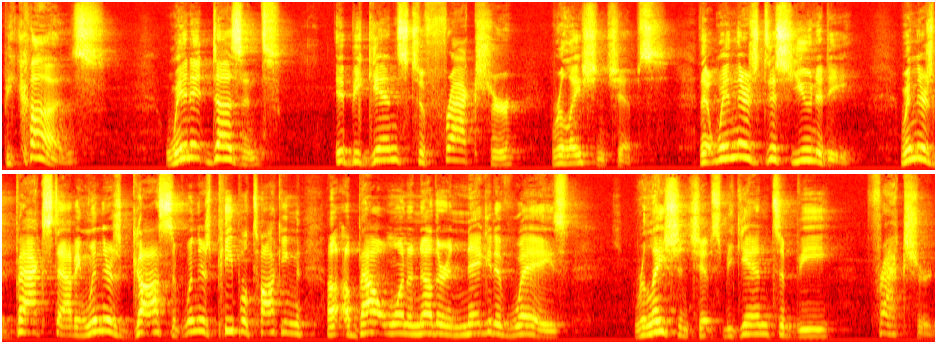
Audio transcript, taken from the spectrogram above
because when it doesn't, it begins to fracture relationships. That when there's disunity, when there's backstabbing, when there's gossip, when there's people talking uh, about one another in negative ways, relationships begin to be fractured.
